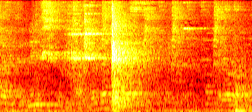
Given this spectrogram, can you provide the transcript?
Graças a Deus.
